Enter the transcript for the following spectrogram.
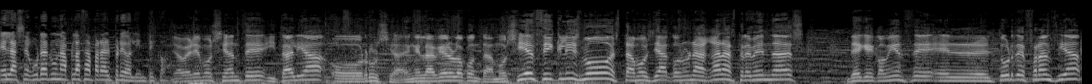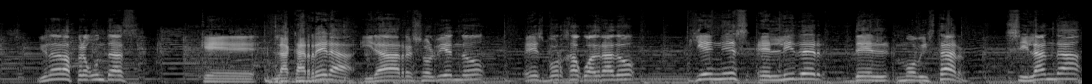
el asegurar una plaza para el preolímpico. Ya veremos si ante Italia o Rusia. En el larguero lo contamos. Y en ciclismo estamos ya con unas ganas tremendas de que comience el Tour de Francia. Y una de las preguntas que la carrera irá resolviendo es Borja Cuadrado. ¿Quién es el líder del Movistar? ¿Silanda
